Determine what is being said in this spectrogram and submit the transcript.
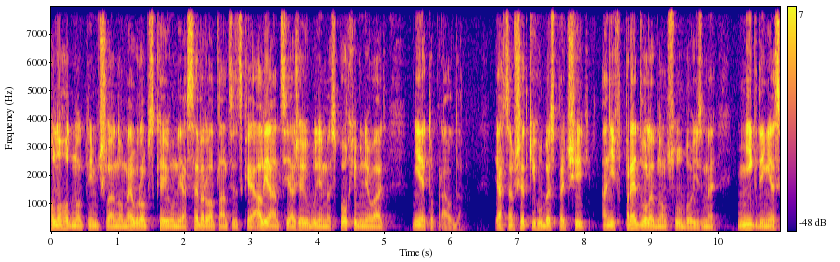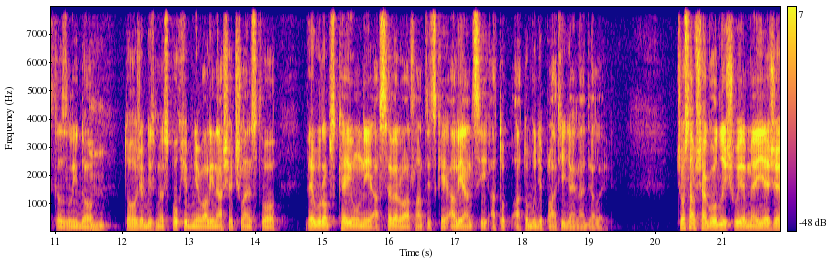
plnohodnotným členom Európskej únie a Severoatlantickej aliancie a že ju budeme spochybňovať. Nie je to pravda. Ja chcem všetkých ubezpečiť, ani v predvolebnom súboji sme nikdy nesklzli do mm-hmm. toho, že by sme spochybňovali naše členstvo v Európskej únii a v Severoatlantickej aliancii a to, a to bude platiť aj naďalej. Čo sa však odlišujeme je, že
